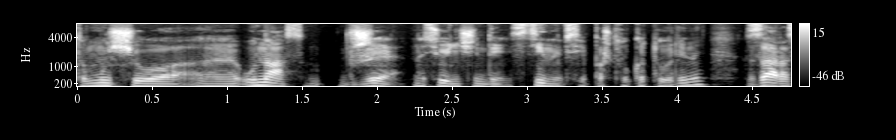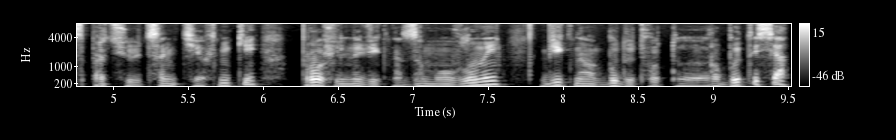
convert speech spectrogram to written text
Тому що е, у нас вже на сьогоднішній день стіни всі поштукатурені, зараз працюють сантехніки, профіль на вікна замовлений, вікна будуть от, е, робитися,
